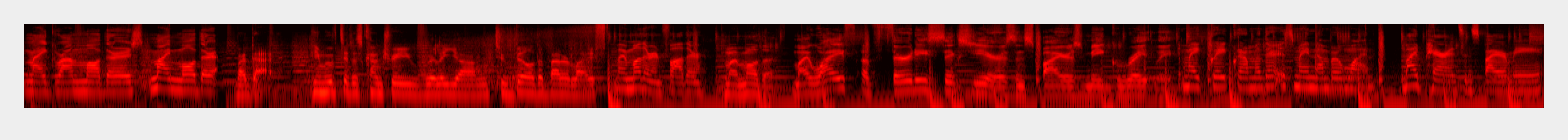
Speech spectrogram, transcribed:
my grandmothers, my mother. my dad. He moved to this country really young to build a better life. My mother and father. My mother. My wife of 36 years inspires me greatly. My great grandmother is my number one. My parents inspire me.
